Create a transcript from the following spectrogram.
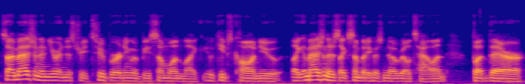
So I imagine in your industry, two birding would be someone like who keeps calling you. Like imagine there's like somebody who has no real talent, but they're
